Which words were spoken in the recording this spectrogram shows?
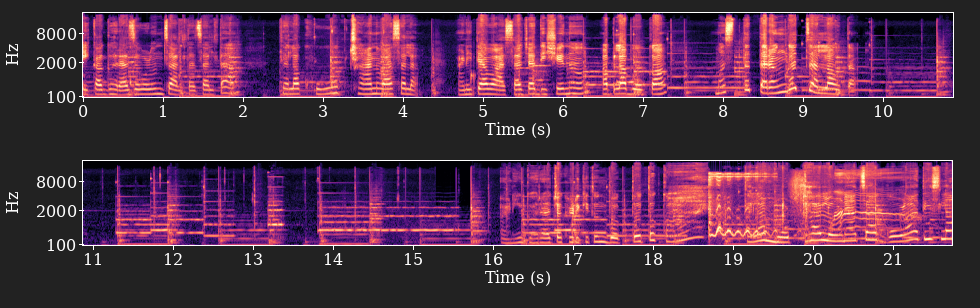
एका घराजवळून चालता चालता त्याला खूप छान वास आला आणि त्या वासाच्या दिशेनं आपला बोका मस्त तरंगत चालला होता. आणि घराच्या खिडकीतून बघतो तर काय? त्याला मोठा लोण्याचा गोळा दिसला.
